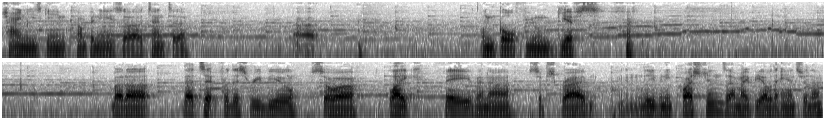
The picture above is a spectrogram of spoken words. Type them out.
Chinese game companies uh, tend to uh, engulf you in gifts. but uh, that's it for this review. So uh, like, fave, and uh, subscribe. And leave any questions. I might be able to answer them.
